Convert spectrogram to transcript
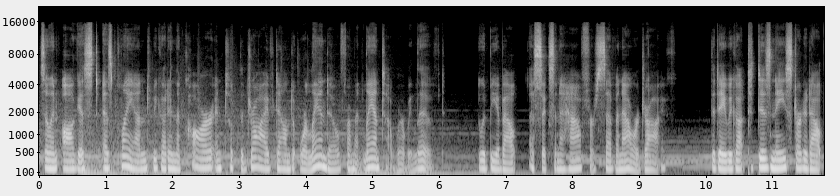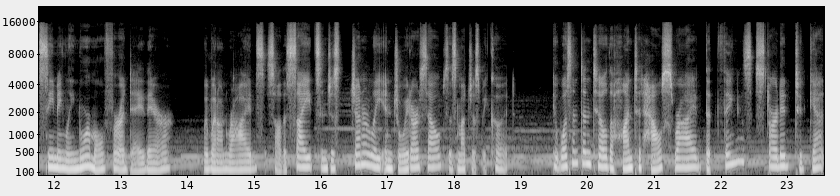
So in August, as planned, we got in the car and took the drive down to Orlando from Atlanta, where we lived. It would be about a six and a half or seven hour drive. The day we got to Disney started out seemingly normal for a day there. We went on rides, saw the sights, and just generally enjoyed ourselves as much as we could. It wasn't until the haunted house ride that things started to get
